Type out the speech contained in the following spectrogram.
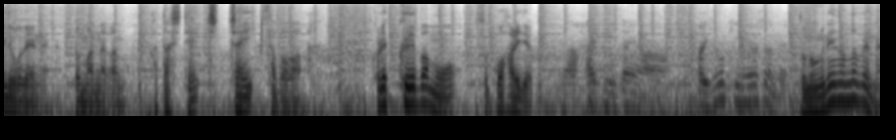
いいいとこだよね。ど真ん中の。果たしてちっちゃいサバは。これ食えばもうそこは針だよ。いや早く見たいな。サイズも気になりますよね。どのぐらいなんだべね。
